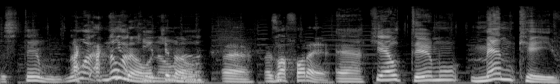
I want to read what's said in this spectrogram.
Esse termo? Não, aqui, não, não, aqui, aqui não. Né? É, mas lá fora é. É, que é o termo man cave.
